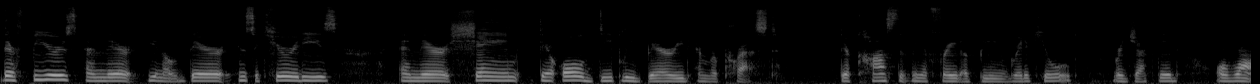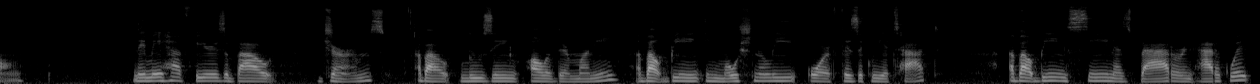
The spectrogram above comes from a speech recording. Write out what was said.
their fears and their, you know, their insecurities and their shame, they're all deeply buried and repressed. They're constantly afraid of being ridiculed, rejected, or wrong. They may have fears about germs, about losing all of their money, about being emotionally or physically attacked, about being seen as bad or inadequate,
